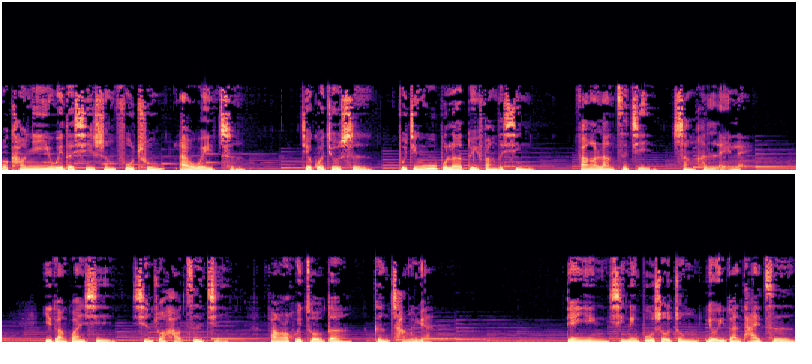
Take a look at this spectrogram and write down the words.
若靠你一味的牺牲付出来维持，结果就是不仅捂不了对方的心，反而让自己伤痕累累。一段关系，先做好自己，反而会走得更长远。电影《心灵捕手》中有一段台词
